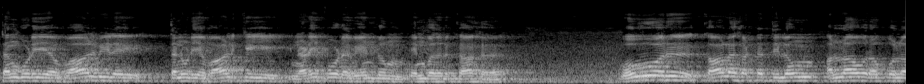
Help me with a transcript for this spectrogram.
தங்களுடைய வாழ்விலை தன்னுடைய வாழ்க்கையை நடைபோட வேண்டும் என்பதற்காக ஒவ்வொரு காலகட்டத்திலும் அல்லாஹ் ரப்புல்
